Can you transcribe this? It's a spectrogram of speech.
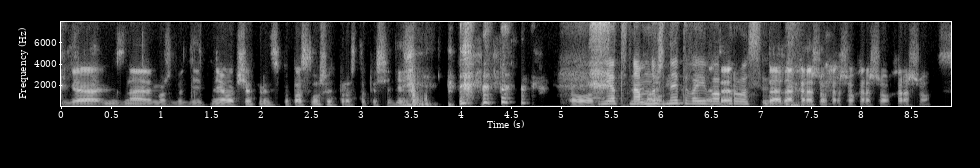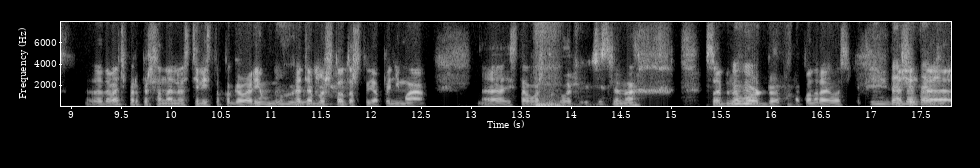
Я не знаю, может быть, мне вообще, в принципе, послушать, просто посидеть. Вот. Нет, нам ну, нужны твои это, вопросы. Да, да, хорошо, хорошо, хорошо, хорошо. Э, давайте про персонального стилиста поговорим, угу. хотя бы что-то, что я понимаю э, из того, что было перечислено. Особенно угу. Мне понравилось. Да, Значит, да,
